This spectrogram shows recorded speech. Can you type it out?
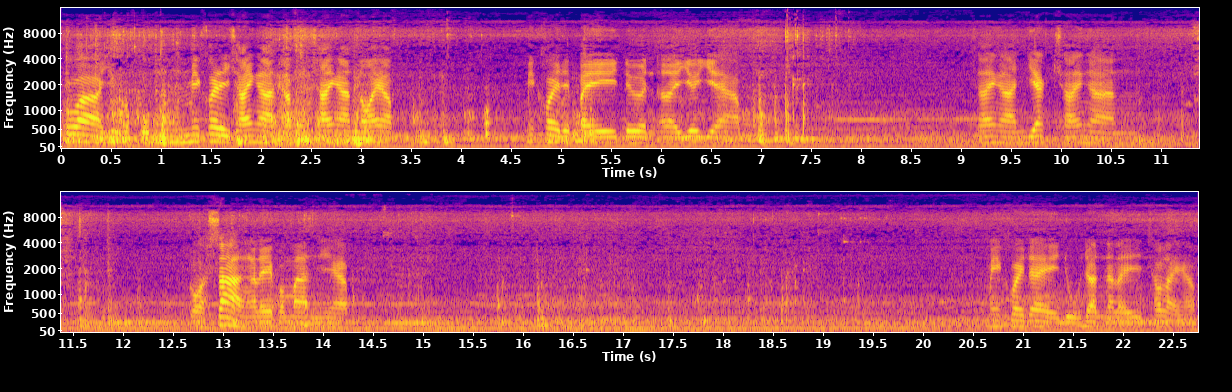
เพราะว่าอยู่กับผมไม่ค่อยได้ใช้งานครับ ใช้งานน้อยครับ ไม่ค่อยได้ไปเดินอะไรเยอะแยะครับ ใช้งานแยกใช้งาน ก่อสร้างอะไรประมาณนี้ครับไม่ค่อยได้ดูดันอะไรเท่าไหร่ครับ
